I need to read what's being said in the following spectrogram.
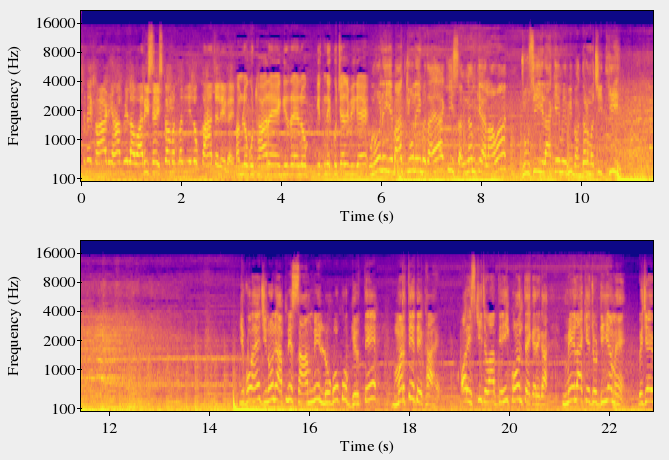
इतने कार्ड यहाँ पे लावारिस है इसका मतलब ये लोग कहाँ चले गए? हम लोग उठा रहे हैं गिर रहे हैं लोग कितने कुचल भी गए। उन्होंने ये बात क्यों नहीं बताया कि संगम के अलावा जूसी इलाके में भी भगदड़ मची थी? वो हैं जिन्होंने अपने सामने लोगों को गिरते, मरते देखा है। और इसकी जवाबदेही कौन तय करेगा? मेला के जो डीएम हैं विजय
